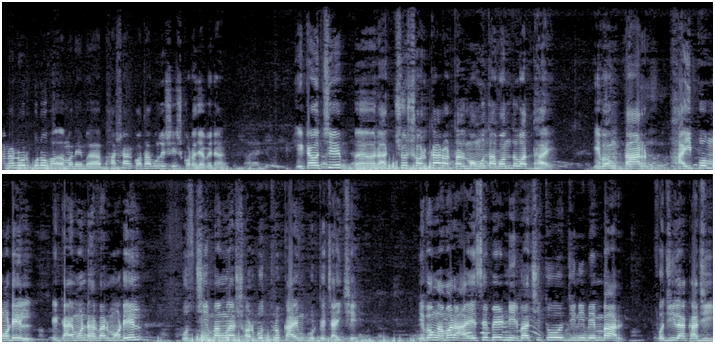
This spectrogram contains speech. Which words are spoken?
বানানোর কোনো মানে ভাষার কথা বলে শেষ করা যাবে না। এটা হচ্ছে রাজ্য সরকার, অর্থাৎ মমতা বন্দ্যোপাধ্যায় এবং তার ভাইপো মডেল এই ডায়মন্ড হারবার মডেল পশ্চিমবাংলার সর্বত্র কায়েম করতে চাইছে। এবং আমার আইএসএফ এর নির্বাচিত যিনি মেম্বার, ফজিলা কাজী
